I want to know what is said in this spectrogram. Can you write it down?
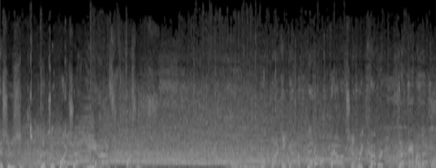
misses the two-point shot. Yes, fusses. Looked like he got a bit off balance and recovered to hammer that one.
